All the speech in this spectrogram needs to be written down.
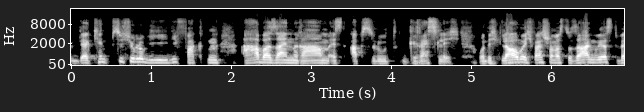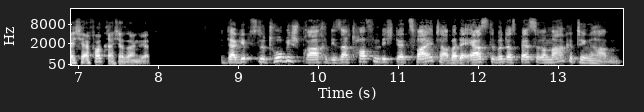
der kennt Psychologie, die Fakten, aber sein Rahmen ist absolut grässlich. Und ich glaube, ich weiß schon, was du sagen wirst, welcher erfolgreicher sein wird. Da gibt es eine Tobi-Sprache, die sagt hoffentlich der zweite, aber der erste wird das bessere Marketing haben.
